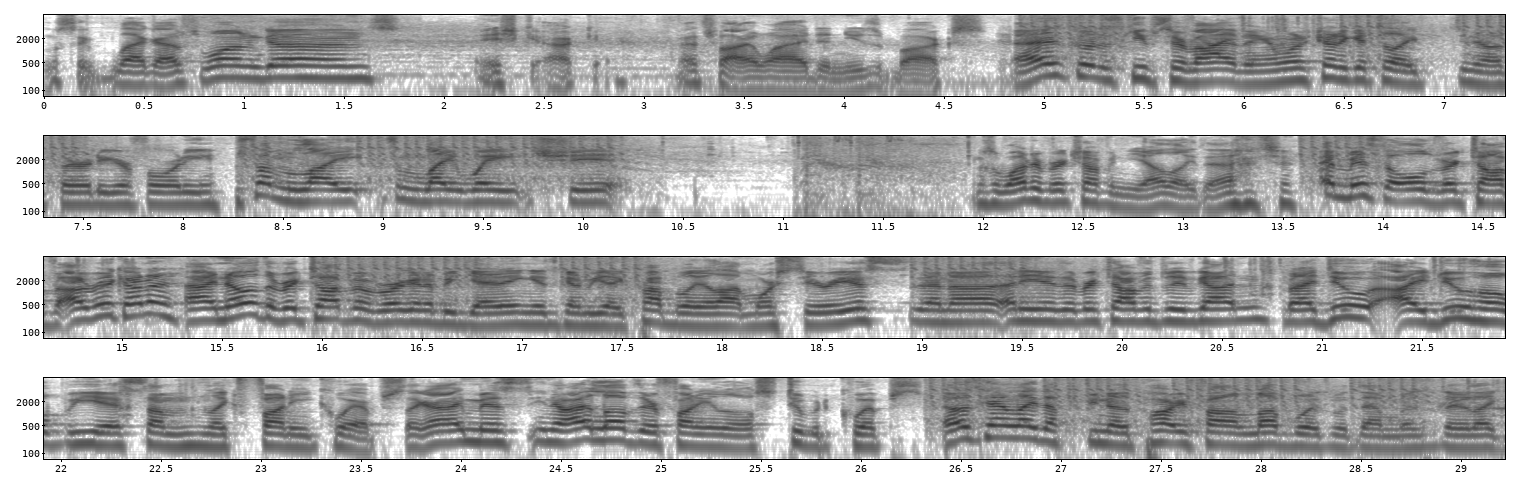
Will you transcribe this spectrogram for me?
looks like Black Ops 1 guns. HK, okay. That's probably why I didn't use a box. I just to just keep surviving. I want to try to get to like, you know, 30 or 40. Some light, some lightweight shit. So why did Richtofen yell like that? I miss the old Richtofen. I really kind of, I know the Richtofen we're going to be getting is going to be like probably a lot more serious than uh, any of the Richtofens we've gotten. But I do, I do hope he has some like funny quips. Like I miss, you know, I love their funny little stupid quips. That was kind of like the, you know, the part you fell in love with with them was their like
